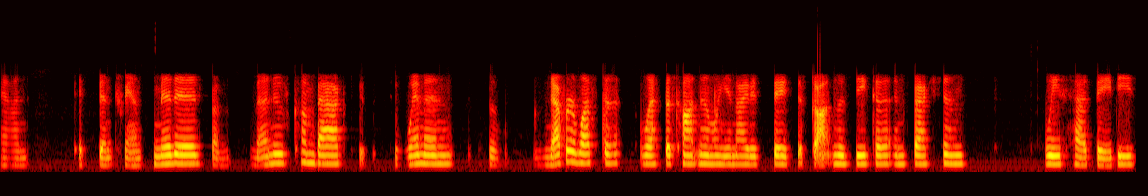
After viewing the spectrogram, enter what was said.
and it's been transmitted from men who've come back to, to women who've never left the left the continental United States have gotten the Zika infections. We've had babies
